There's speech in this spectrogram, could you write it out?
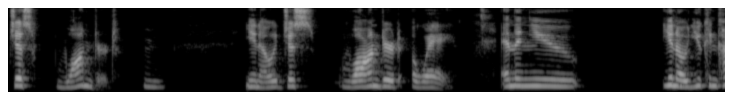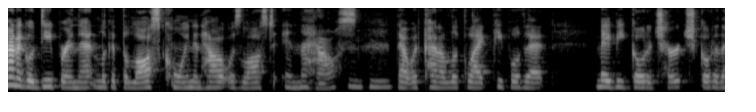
just wandered Hmm. you know it just wandered away and then you you know you can kind of go deeper in that and look at the lost coin and how it was lost in the house Mhm. that would kind of look like people that maybe go to church go to the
